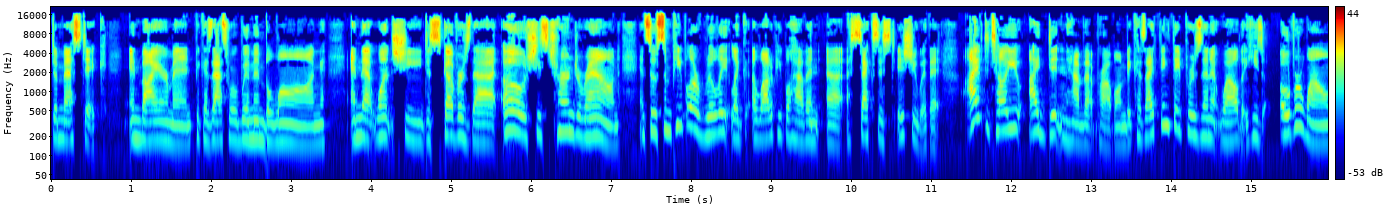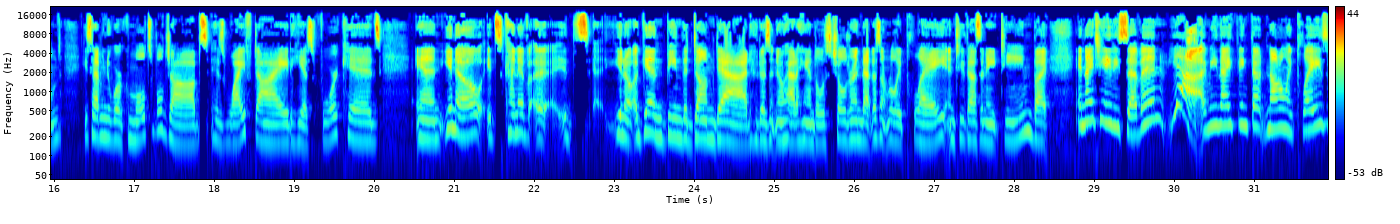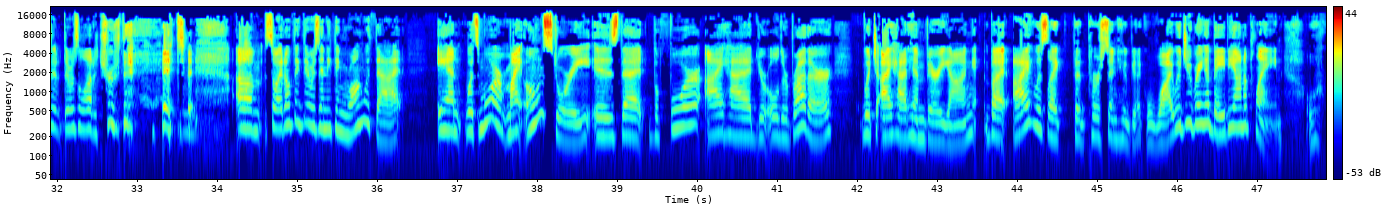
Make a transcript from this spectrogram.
domestic environment because that's where women belong. And that once she discovers that oh she's turned around. And so some people are really like a lot of people have an, uh, a sexist issue with it. I have to tell you i didn't have that problem because i think they present it well that he's overwhelmed. He's having to work multiple jobs. His wife died. He has four kids. And you know it's kind of a, it's you know again being the dumb dad who doesn't know how to handle his children that doesn't really play in 2018 but in 1987 yeah i mean i think that not only plays there was a lot of truth in it um, so i don't think there was anything wrong with that and what's more, my own story is that before I had your older brother, which I had him very young, but I was like the person who'd be like, why would you bring a baby on a plane?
